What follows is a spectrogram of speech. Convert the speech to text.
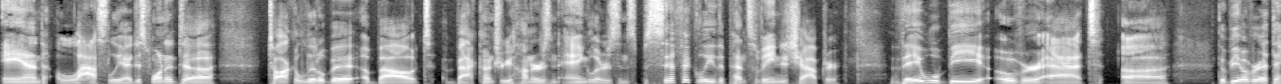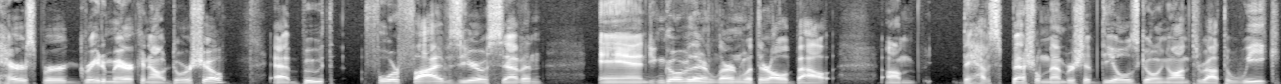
and lastly i just wanted to talk a little bit about backcountry hunters and anglers, and specifically the Pennsylvania chapter. They will be over at uh, they'll be over at the Harrisburg Great American Outdoor Show at booth four five zero seven, and you can go over there and learn what they're all about. Um, they have special membership deals going on throughout the week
